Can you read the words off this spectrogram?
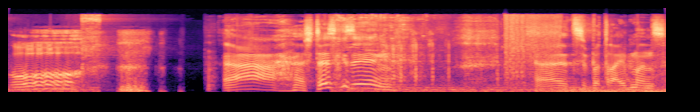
Oh, Ah, hast du das gesehen? Ja, jetzt übertreibt man's.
